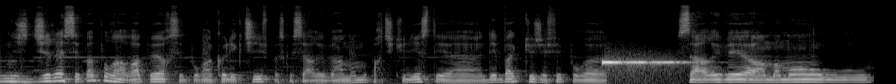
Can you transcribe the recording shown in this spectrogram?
Je dirais, c'est pas pour un rappeur, c'est pour un collectif, parce que ça arrivait à un moment particulier. C'était un des bacs que j'ai fait pour. euh, ça arrivait à un moment où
